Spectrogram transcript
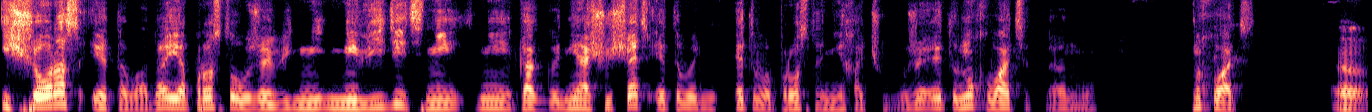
еще раз этого, да, я просто уже не, не видеть, не, не, как, не ощущать этого, этого просто не хочу. Уже это, ну, хватит, да, ну, ну, хватит. Э,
